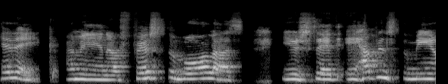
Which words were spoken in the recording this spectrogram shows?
headache. I mean, uh, first of all, as you said, it happens to me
